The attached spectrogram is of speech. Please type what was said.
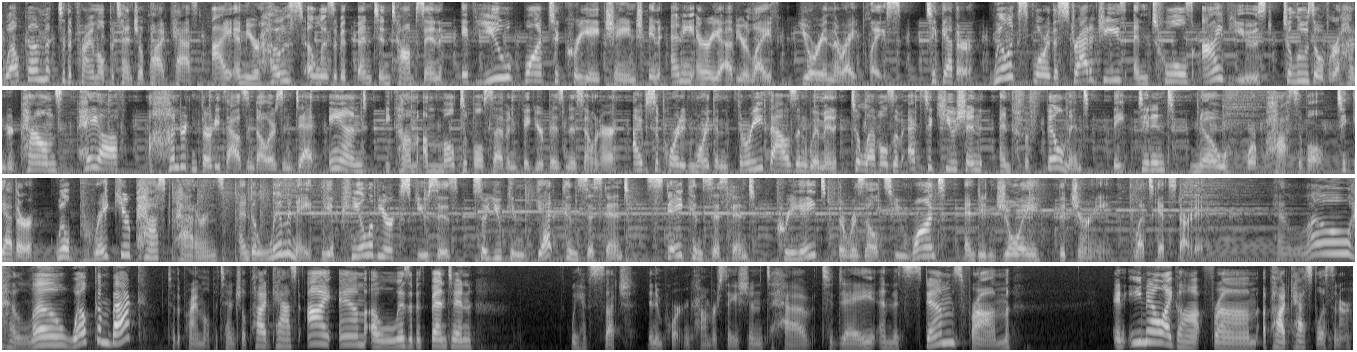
Welcome to the Primal Potential Podcast. I am your host, Elizabeth Benton Thompson. If you want to create change in any area of your life, you're in the right place. Together, we'll explore the strategies and tools I've used to lose over 100 pounds, pay off $130,000 in debt, and become a multiple seven figure business owner. I've supported more than 3,000 women to levels of execution and fulfillment they didn't know were possible. Together, we'll break your past patterns and eliminate the appeal of your excuses so you can get consistent, stay consistent, create the results you want, and enjoy the journey. Let's get started. Hello, hello. Welcome back to the Primal Potential Podcast. I am Elizabeth Benton. We have such an important conversation to have today, and this stems from an email I got from a podcast listener.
